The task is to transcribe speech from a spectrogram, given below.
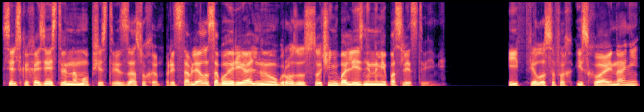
В сельскохозяйственном обществе засуха представляла собой реальную угрозу с очень болезненными последствиями. И в философах из Хуайнани,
